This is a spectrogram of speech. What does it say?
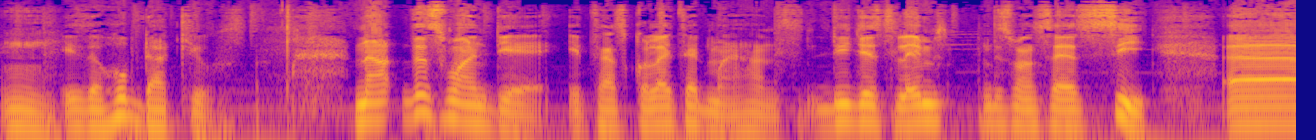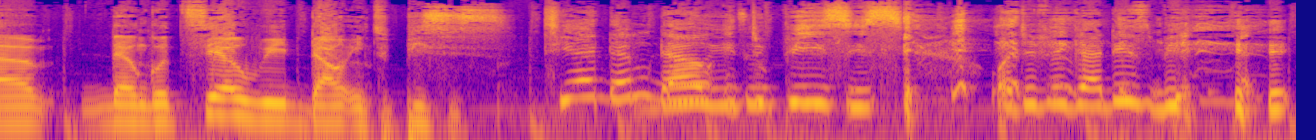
It's the hope that kills. Now, this one there, it has collected my hands. DJ Slim, this one says, see, uh, then go tear we down into pieces. Tear them down into pieces. What do you figure this be?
